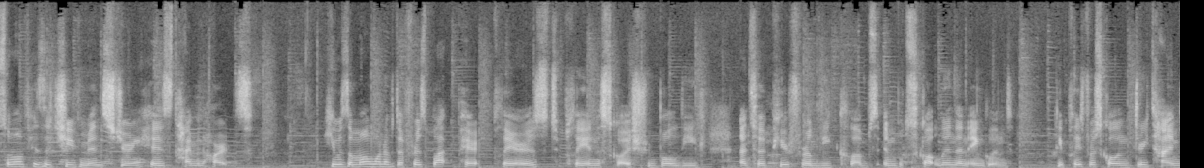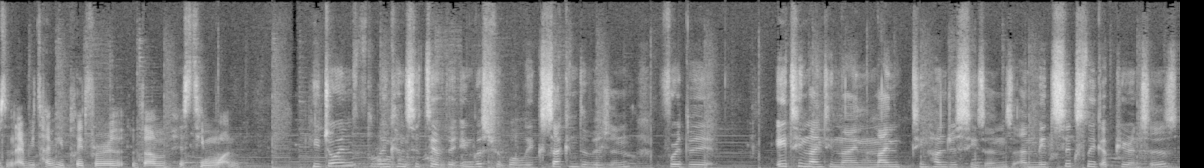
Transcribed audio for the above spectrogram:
Some of his achievements during his time in Hearts. He was among one of the first black players to play in the Scottish Football League and to appear for league clubs in both Scotland and England. He played for Scotland three times and every time he played for them, his team won. He joined Lincoln City of the English Football League second division for the 1899-1900 seasons and made six league appearances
